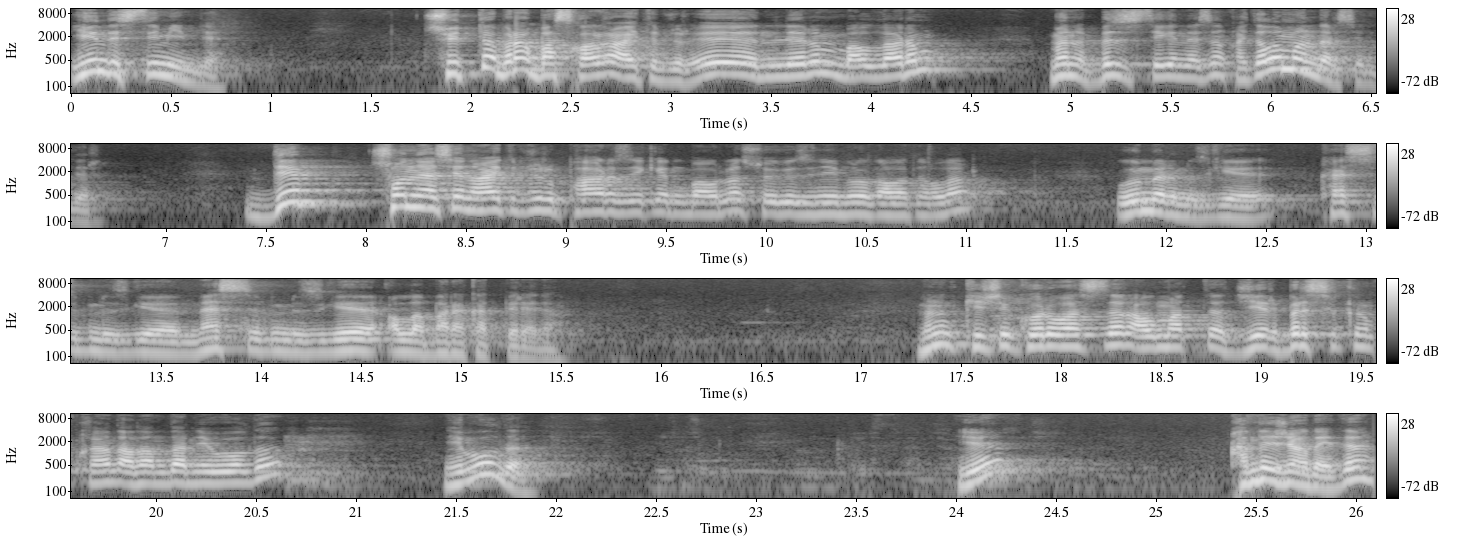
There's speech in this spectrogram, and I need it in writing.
Енді істемеймін де. Сөйт та бірақ басқаларға айтып жүр. Е інілерім балаларым міне біз істеген нәрсені қайталамаңдар сендер. Деп сол нәрсені айтып жүру парыз екен бауырлар сол кезде не болады алла тағала? Өмірімізге кәсібімізге нәсібімізге алла баракат береді. Міне кеше көріп жатсыздар алматыда жер бір сілкініп қалғанда адамдар не болды? Не болды? Иә? Қандай жағдай да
